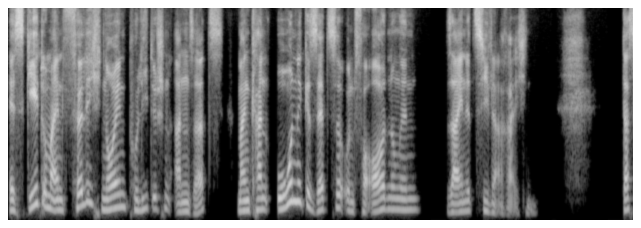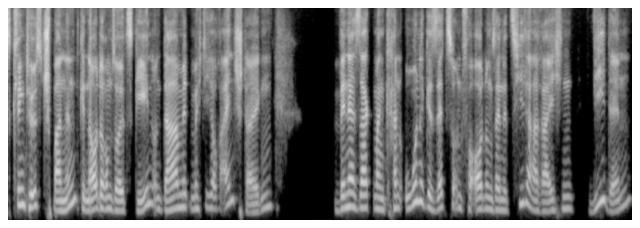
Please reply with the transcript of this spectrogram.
Es geht um einen völlig neuen politischen Ansatz. Man kann ohne Gesetze und Verordnungen seine Ziele erreichen. Das klingt höchst spannend. Genau darum soll es gehen. Und damit möchte ich auch einsteigen. Wenn er sagt, man kann ohne Gesetze und Verordnungen seine Ziele erreichen, wie denn?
